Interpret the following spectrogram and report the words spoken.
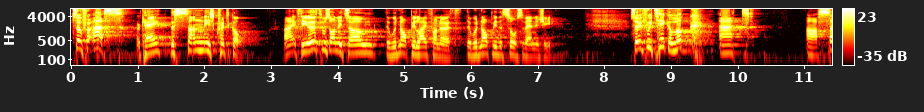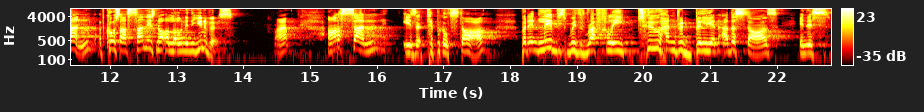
So for us, okay, the sun is critical. Right? If the Earth was on its own, there would not be life on Earth. There would not be the source of energy. So if we take a look at our sun, of course, our sun is not alone in the universe. Right? Our sun is a typical star, but it lives with roughly 200 billion other stars in this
